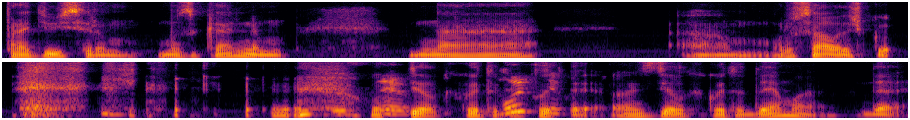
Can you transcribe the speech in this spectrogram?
продюсером музыкальным на эм, «Русалочку». Он сделал какой-то какой он сделал какой-то демо, да.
